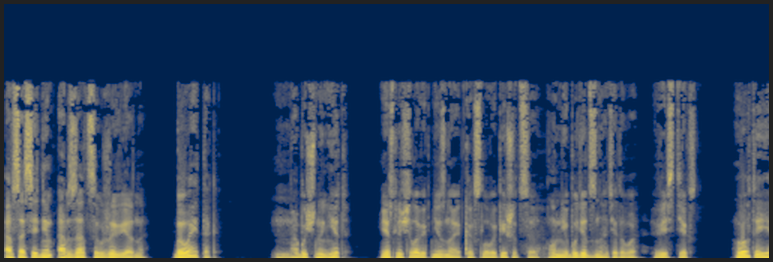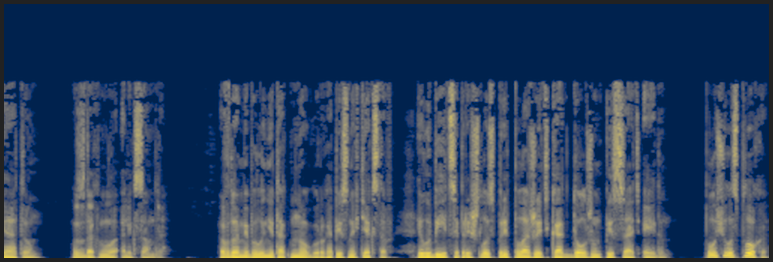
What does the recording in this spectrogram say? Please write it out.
а в соседнем абзаце уже верно. Бывает так? Обычно нет, если человек не знает, как слово пишется, он не будет знать этого весь текст. Вот и я о том, вздохнула Александра. В доме было не так много рукописных текстов, и убийце пришлось предположить, как должен писать Эйден. Получилось плохо,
